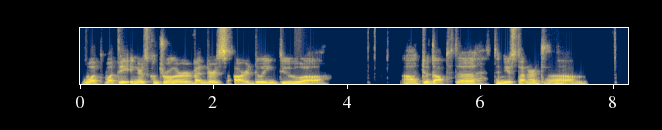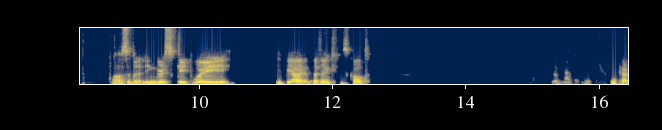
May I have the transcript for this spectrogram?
what what the Ingress controller vendors are doing to uh, uh, to adopt the the new standard. Um, what was it the Ingress Gateway API? I think it's called. Okay,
